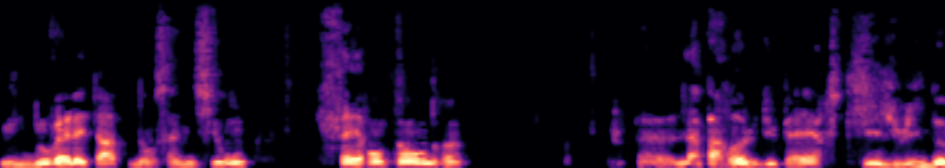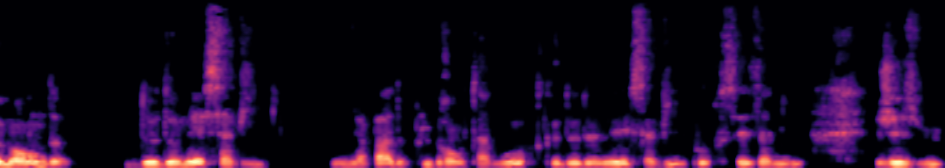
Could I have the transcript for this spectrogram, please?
une nouvelle étape dans sa mission, faire entendre euh, la parole du Père qui lui demande de donner sa vie. Il n'y a pas de plus grand amour que de donner sa vie pour ses amis. Jésus,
